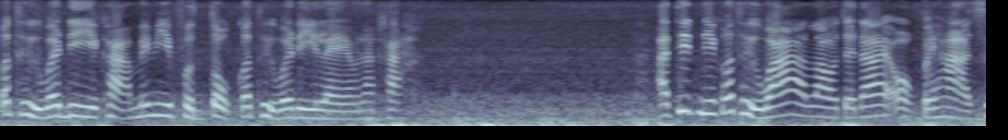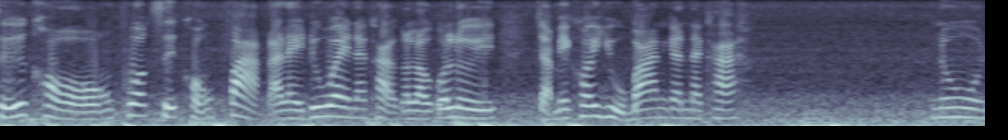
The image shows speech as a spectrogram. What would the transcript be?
ก็ถือว่าดีค่ะ ไม่มีฝนตกก็ถือว่าดีแล้วนะคะ อาทิตย์นี้ก็ถือว่าเราจะได้ออกไปหาซื้อของพวกซื้อของฝากอะไรด้วยนะคะเราก็เลยจะไม่ค่อยอยู่บ้านกันนะคะ นู่น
